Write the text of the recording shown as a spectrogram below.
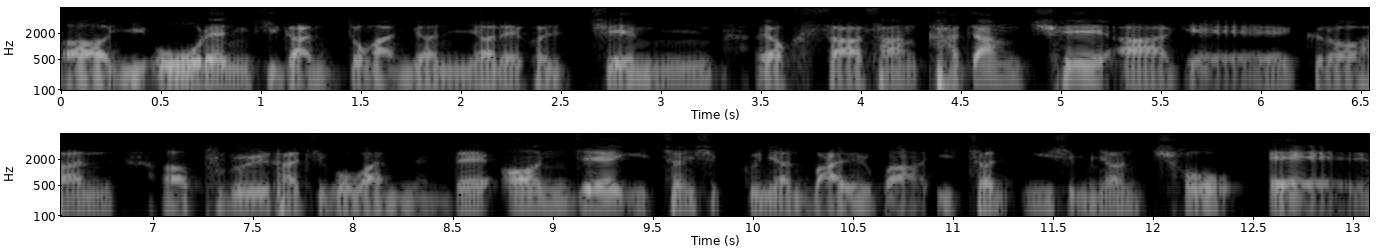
어, 이 오랜 기간 동안 몇 년에 걸친 역사상 가장 최악의 그러한 어, 불을 가지고 왔는데 언제 2019년 말과 2020년 초에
